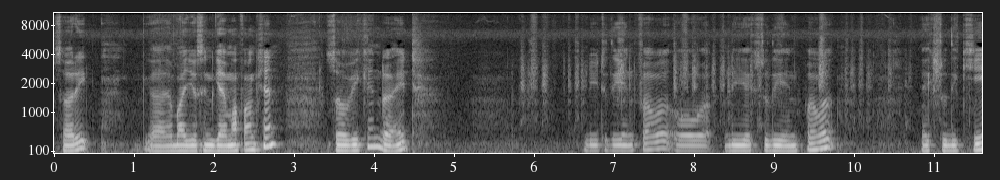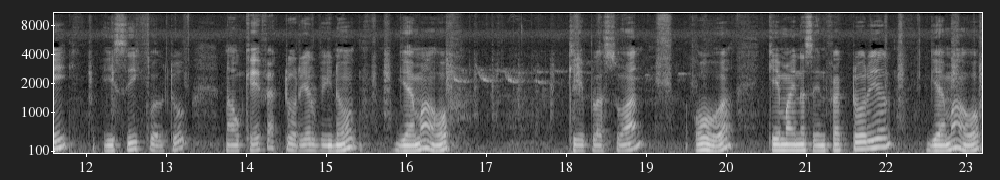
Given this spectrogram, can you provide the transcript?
sorry uh, by using gamma function. So we can write d to the n power over dx to the n power x to the k is equal to now k factorial we know gamma of k plus 1 over k minus n factorial gamma of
